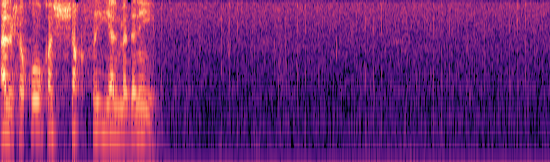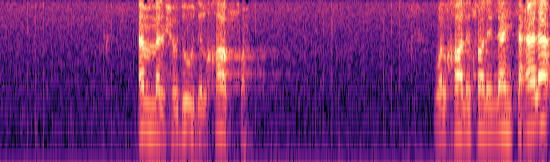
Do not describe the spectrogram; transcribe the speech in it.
الحقوق الشخصية المدنية. أما الحدود الخاصة والخالصة لله تعالى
